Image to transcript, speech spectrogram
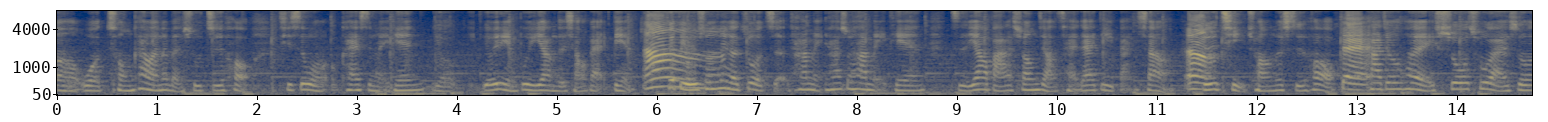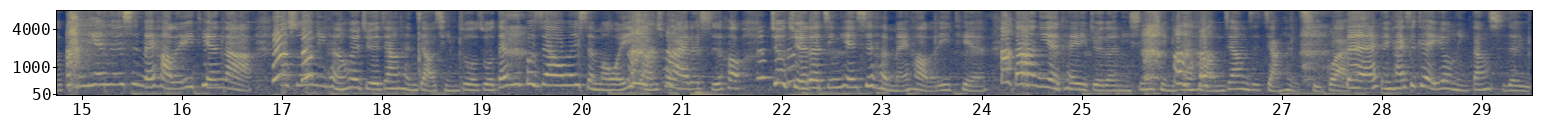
呃，我从看完那本书之后，其实我开始每天有有一点不一样的小改变。啊就比如说那个作者，他每他说他每天只要把双脚踩在地板上，就是起床的时候，对，他就会说出来说：“今天真是美好的一天呐。” 他说你可能会觉得这样很矫情做作，但是不知道为什么我一讲出来的时候，就觉得今天是很美好的一天。当然，你也可以觉得你心情不好，你这样子讲很奇怪。对，你还是可以用你当时的语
